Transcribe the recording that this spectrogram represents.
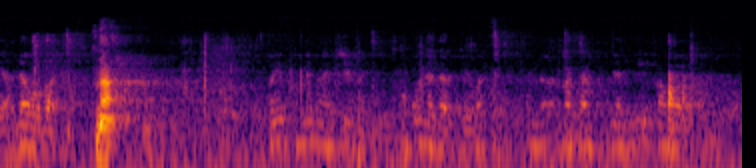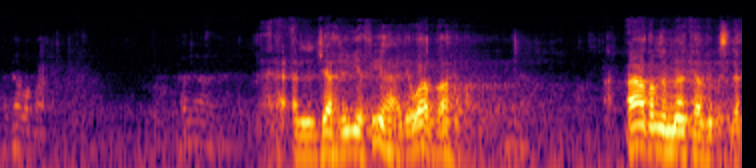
يعني نعم. فيمكن منها يا شيخ وقلنا ذلك أيضا ان ما كان في الجاهلية فهو هل هذا الجاهلية فيها عداوات ظاهرة أعظم مما كان في الإسلام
